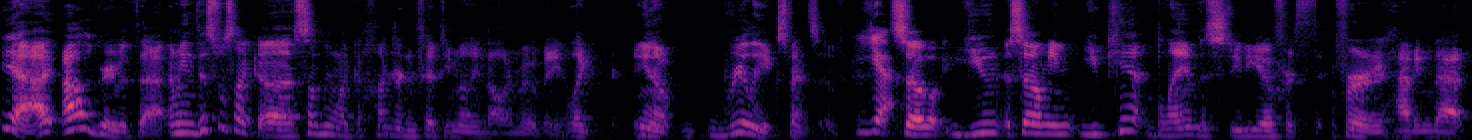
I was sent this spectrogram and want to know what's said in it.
yeah, I, I'll agree with that. I mean, this was like a, something like a hundred and fifty million dollar movie, like you know, really expensive. Yeah. So you, so I mean, you can't blame the studio for th- for having that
